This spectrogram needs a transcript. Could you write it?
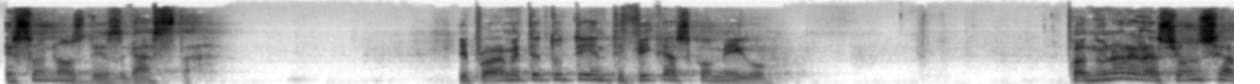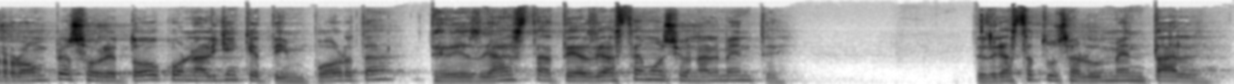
eso nos desgasta. Y probablemente tú te identificas conmigo. Cuando una relación se rompe, sobre todo con alguien que te importa, te desgasta, te desgasta emocionalmente, desgasta tu salud mental,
